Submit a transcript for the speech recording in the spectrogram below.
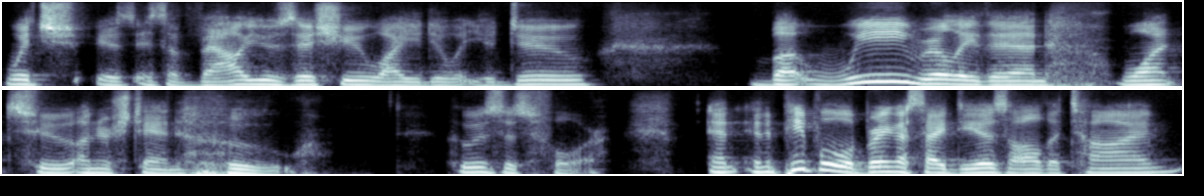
which is, is a values issue, why you do what you do. But we really then want to understand who. Who is this for? And, and people will bring us ideas all the time.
